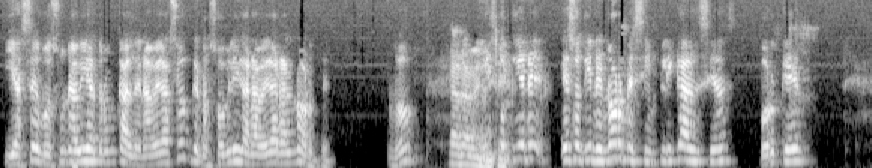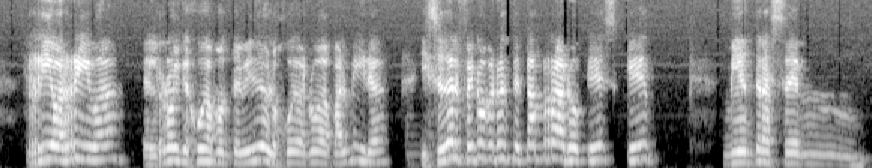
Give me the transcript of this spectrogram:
y hacemos una vía troncal de navegación que nos obliga a navegar al norte. ¿no? Eso, tiene, eso tiene enormes implicancias porque río arriba, el rol que juega Montevideo lo juega Nueva Palmira, y se da el fenómeno este tan raro que es que mientras en,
